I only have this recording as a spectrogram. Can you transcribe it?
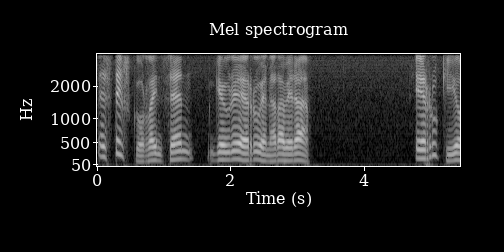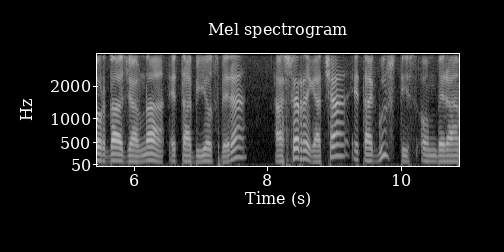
Ez teuzko ordaintzen geure erruen arabera. Erruki hor da jauna eta bihotz bera, azerre eta guztiz onbera.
